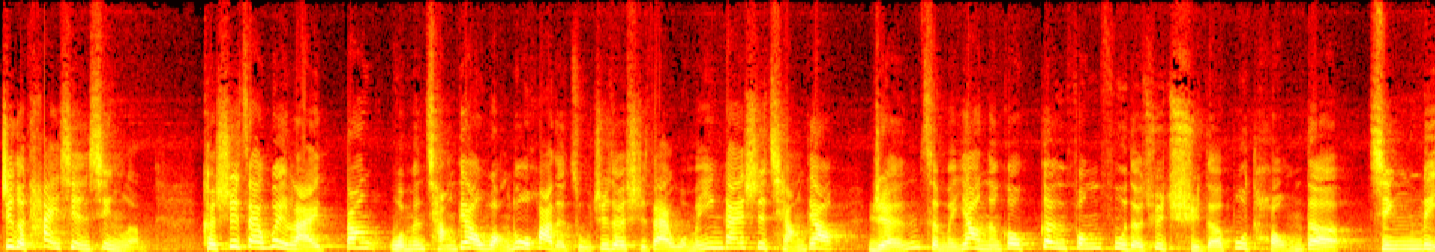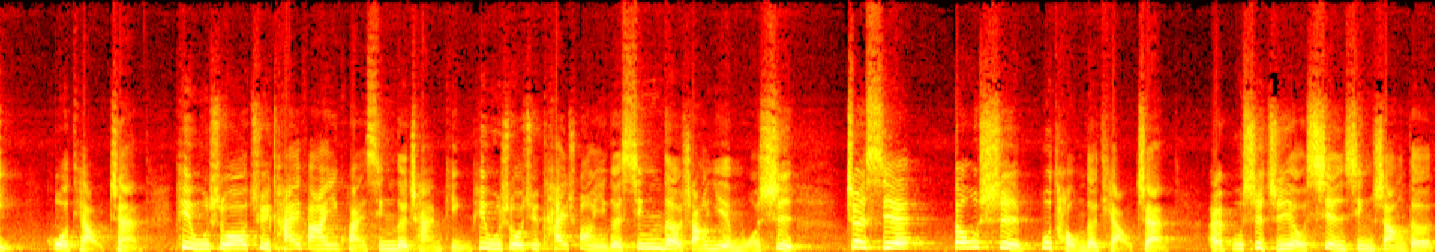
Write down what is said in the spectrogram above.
这个太线性了，可是，在未来，当我们强调网络化的组织的时代，我们应该是强调人怎么样能够更丰富的去取得不同的经历或挑战。譬如说，去开发一款新的产品，譬如说，去开创一个新的商业模式，这些都是不同的挑战，而不是只有线性上的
